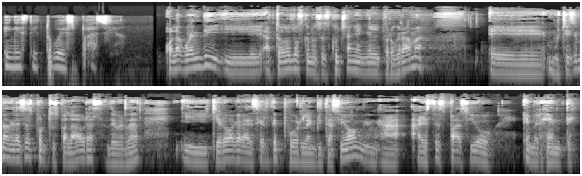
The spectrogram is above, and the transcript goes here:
en este tu espacio. Hola Wendy y a todos los que nos escuchan en el programa. Eh, muchísimas gracias por tus palabras, de verdad, y quiero agradecerte por la invitación a, este espacio emergente.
